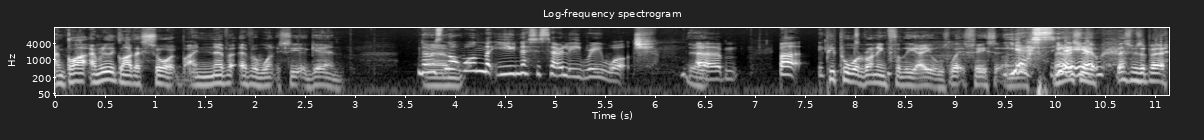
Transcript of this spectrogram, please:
I'm glad I'm really glad I saw it, but I never ever want to see it again. No, it's Um, not one that you necessarily rewatch. Yeah. Um, but People were running for the aisles. Let's face it. Yes, yeah, this yeah. Was, this was a bit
